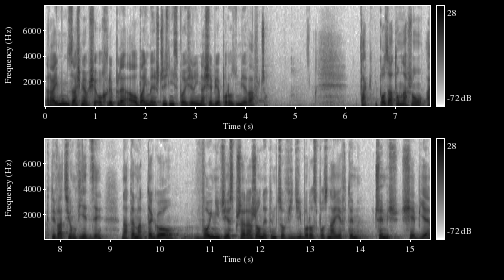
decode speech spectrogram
Rajmund zaśmiał się ochryple, a obaj mężczyźni spojrzeli na siebie porozumiewawczo. Tak, i poza tą naszą aktywacją wiedzy na temat tego, Wojnicz jest przerażony tym, co widzi, bo rozpoznaje w tym czymś siebie,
